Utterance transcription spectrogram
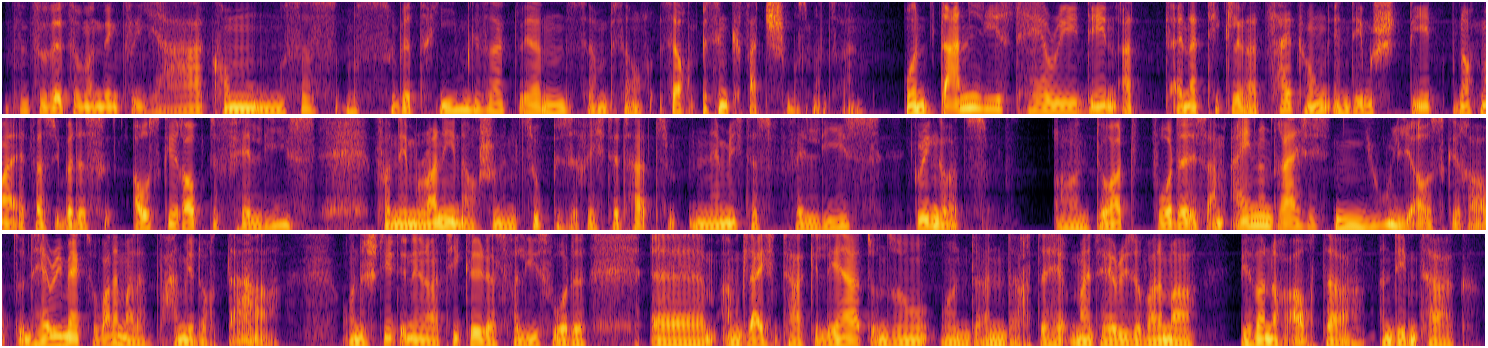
Das sind so Sätze, wo man denkt so, ja, komm, muss das, muss das so übertrieben gesagt werden? Ist ja, ein bisschen auch, ist ja auch ein bisschen Quatsch, muss man sagen. Und dann liest Harry den, einen Artikel in der Zeitung, in dem steht nochmal etwas über das ausgeraubte Verlies, von dem Running auch schon im Zug berichtet hat, nämlich das Verlies Gringotts. Und dort wurde es am 31. Juli ausgeraubt. Und Harry merkt so, warte mal, da waren wir doch da. Und es steht in dem Artikel, das Verlies wurde äh, am gleichen Tag geleert und so. Und dann dachte, meinte Harry so, warte mal, wir waren doch auch da an dem Tag.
